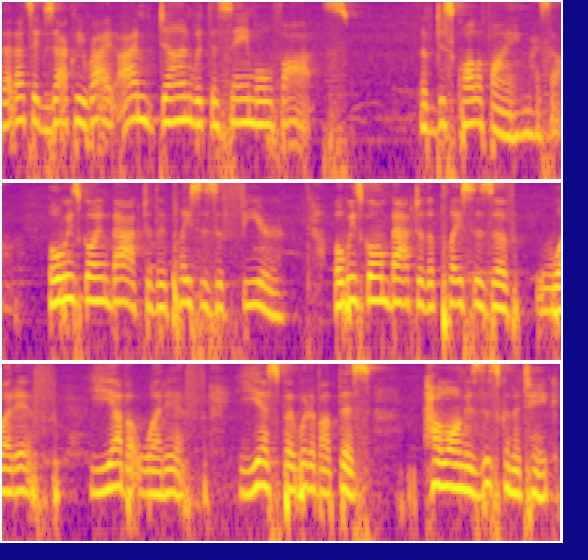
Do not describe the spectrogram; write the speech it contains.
that, that's exactly right. I'm done with the same old thoughts of disqualifying myself. Always going back to the places of fear. Always going back to the places of what if. Yeah, but what if? Yes, but what about this? How long is this going to take?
